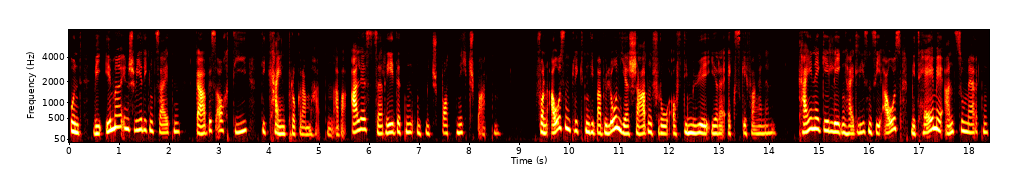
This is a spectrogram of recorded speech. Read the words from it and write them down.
Und wie immer in schwierigen Zeiten gab es auch die, die kein Programm hatten, aber alles zerredeten und mit Spott nicht sparten. Von außen blickten die Babylonier schadenfroh auf die Mühe ihrer Ex-Gefangenen. Keine Gelegenheit ließen sie aus, mit Häme anzumerken,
